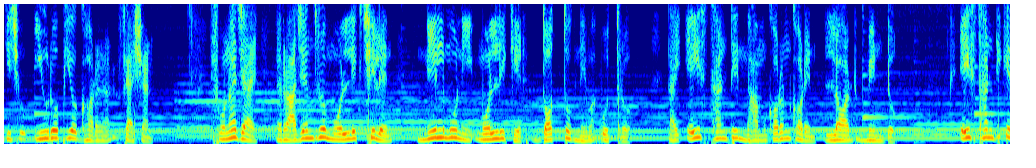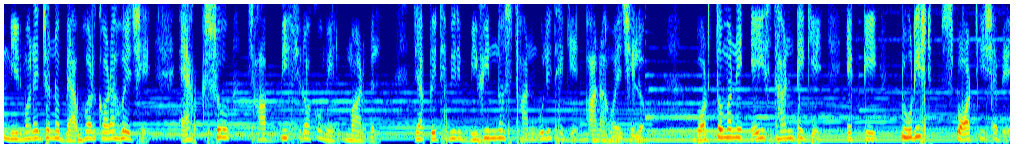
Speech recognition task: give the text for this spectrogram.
কিছু ইউরোপীয় ঘরানার ফ্যাশন। শোনা যায়, রাজেন্দ্র মল্লিক ছিলেন নীলমণি মল্লিকের দত্তক নেওয়া পুত্র। তাই এই স্থানটির নামকরণ করেন লর্ড মিন্টো। এই স্থানটিকে নির্মাণের জন্য ব্যবহার করা হয়েছে একশো ছাব্বিশ রকমের মার্বেল, যা পৃথিবীর বিভিন্ন স্থানগুলি থেকে আনা হয়েছিল। বর্তমানে এই স্থানটিকে একটি ট্যুরিস্ট স্পট হিসেবে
